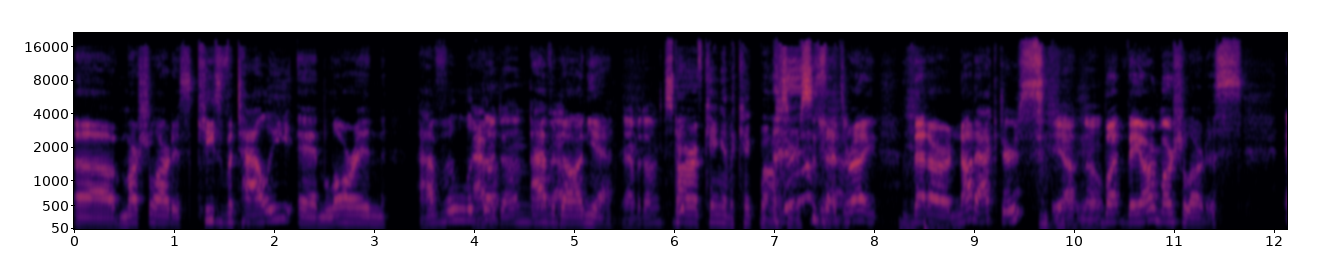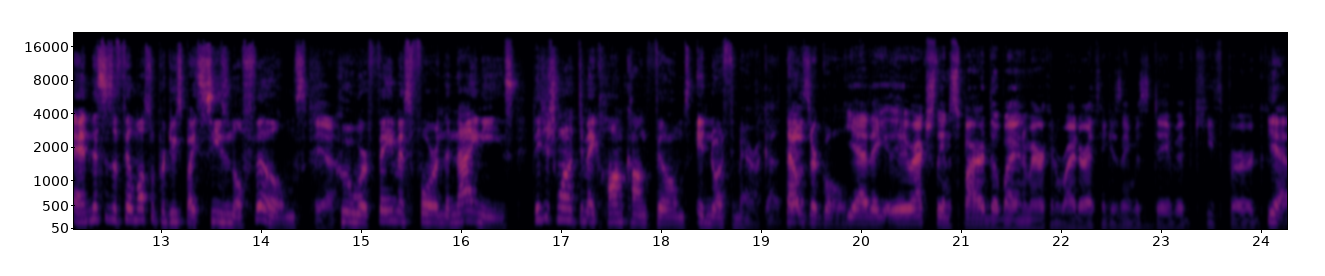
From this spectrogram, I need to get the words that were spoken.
uh, martial artists Keith Vitale and Loren Avedon. Avedon? Avedon, yeah. Abaddon? Star of King of the Kickboxers. That's right. That are not actors, Yeah, no. but they are martial artists. And this is a film also produced by Seasonal Films, Yeah. who were famous for in the 90s. They just wanted to make Hong Kong films in North America. That was their goal. yeah, they, they were actually inspired though by an American writer. I think his name is David Keithberg. Yeah,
